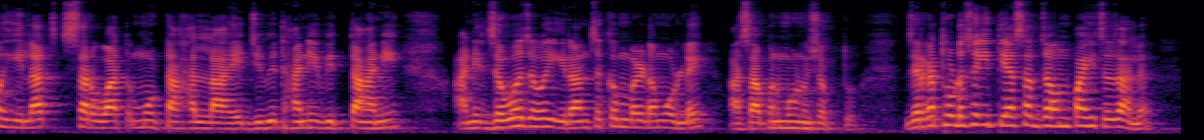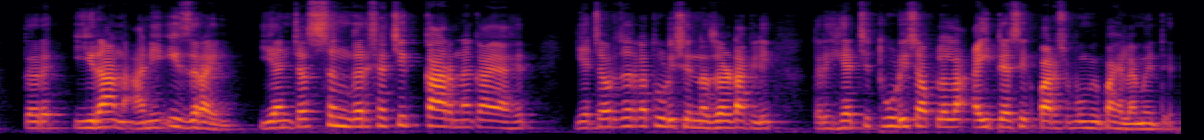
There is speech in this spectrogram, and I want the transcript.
पहिलाच सर्वात मोठा हल्ला आहे. जीवितहानी वित्तहानी आणि जवळजवळ इराणचं कंबरडं मोडलं आहे असं आपण म्हणू शकतो. जर का थोडंसं इतिहासात जाऊन पाहायचं झालं तर इराण आणि इस्रायल यांच्या संघर्षाची कारणं काय आहेत याच्यावर जर का थोडीशी नजर टाकली तर ह्याची थोडीशी आपल्याला ऐतिहासिक पार्श्वभूमी पाहायला मिळते.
